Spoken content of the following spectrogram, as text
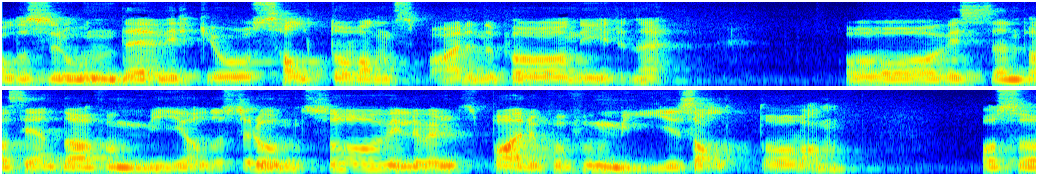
aldosteron det virker jo salt- og vannsparende på nyrene. Og hvis en pasient da har for mye aldosteron, så vil det vel spare på for mye salt og vann. Og så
